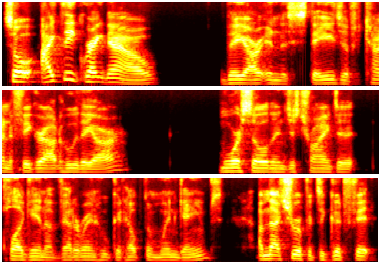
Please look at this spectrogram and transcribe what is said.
So, I think right now they are in the stage of kind of figure out who they are more so than just trying to plug in a veteran who could help them win games. I'm not sure if it's a good fit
